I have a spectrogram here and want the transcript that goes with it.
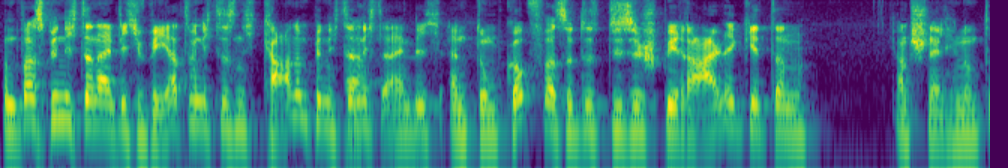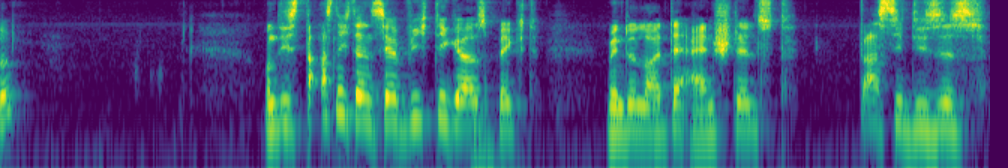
Und was bin ich dann eigentlich wert, wenn ich das nicht kann? Und bin ich dann ja. nicht eigentlich ein Dummkopf? Also das, diese Spirale geht dann ganz schnell hinunter. Und ist das nicht ein sehr wichtiger Aspekt, wenn du Leute einstellst, dass sie dieses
